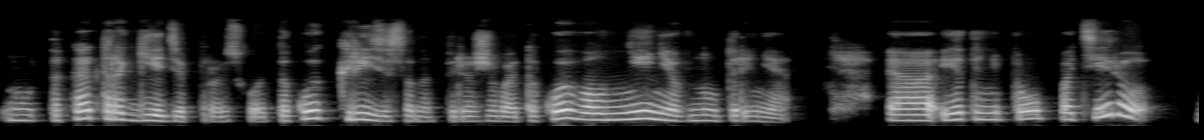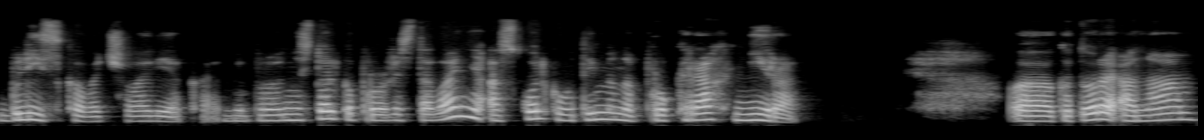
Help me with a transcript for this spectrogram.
ну, такая трагедия происходит, такой кризис она переживает, такое волнение внутреннее. Э, и это не про потерю близкого человека, не, про, не столько про расставание, а сколько вот именно про крах мира, э, который она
